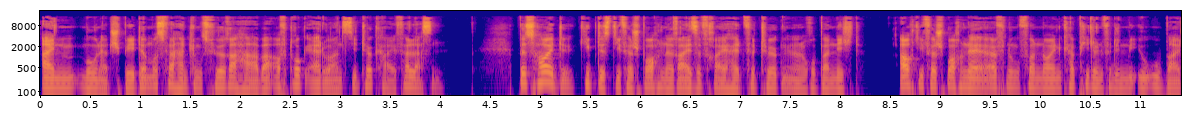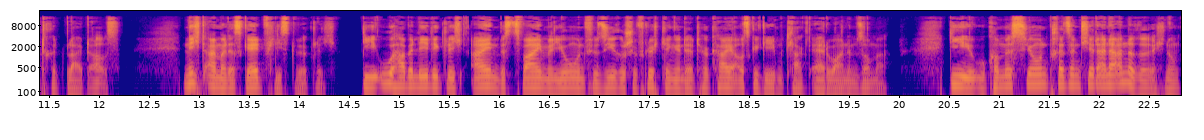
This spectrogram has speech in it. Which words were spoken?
Einen Monat später muss Verhandlungsführer Haber auf Druck Erdogans die Türkei verlassen. Bis heute gibt es die versprochene Reisefreiheit für Türken in Europa nicht. Auch die versprochene Eröffnung von neuen Kapiteln für den EU-Beitritt bleibt aus. Nicht einmal das Geld fließt wirklich. Die EU habe lediglich ein bis zwei Millionen für syrische Flüchtlinge in der Türkei ausgegeben, klagt Erdogan im Sommer. Die EU-Kommission präsentiert eine andere Rechnung.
